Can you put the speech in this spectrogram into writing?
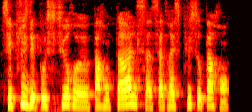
C'est plus des postures euh, parentales, ça s'adresse plus aux parents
